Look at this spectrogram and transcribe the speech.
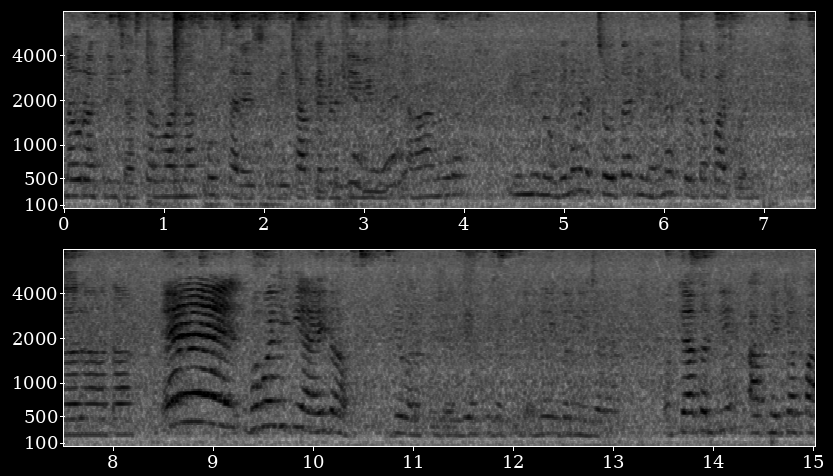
नवरात्रीच्या सर्वांना खूप साऱ्या शुभेच्छा आपल्याकडे देवी बसते हा नवरा तीन दिन हो ना बेटा चौथा दिन आहे ना चौथा पाच वाले तर आता ए भगवान जी की है इधर आओ। देवाला पूजा देव पूजा पूजा. नहीं इधर नहीं जाना और क्या करती है आपने क्या पा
